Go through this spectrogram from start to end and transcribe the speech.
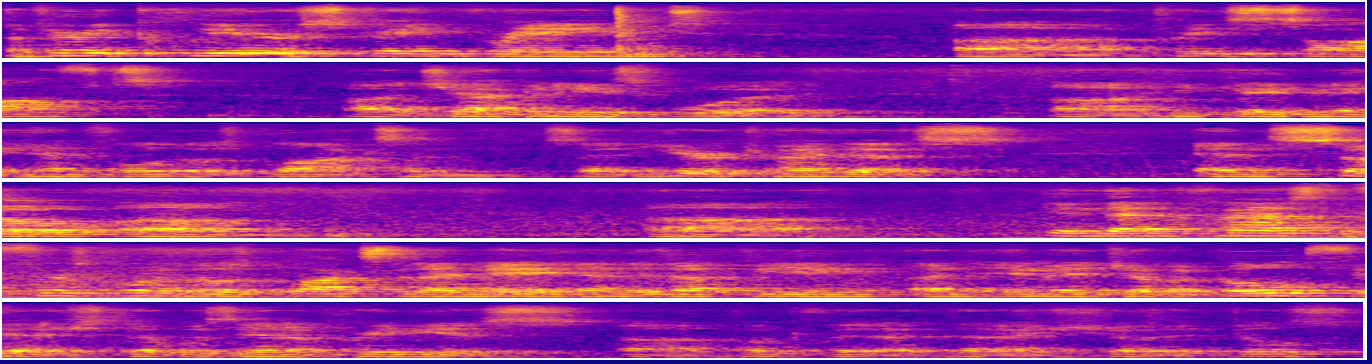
a very clear, straight-grained, uh, pretty soft uh, Japanese wood. Uh, he gave me a handful of those blocks and said, "Here, try this." And so, um, uh, in that class, the first one of those blocks that I made ended up being an image of a goldfish that was in a previous uh, book that, that I showed at Bill's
